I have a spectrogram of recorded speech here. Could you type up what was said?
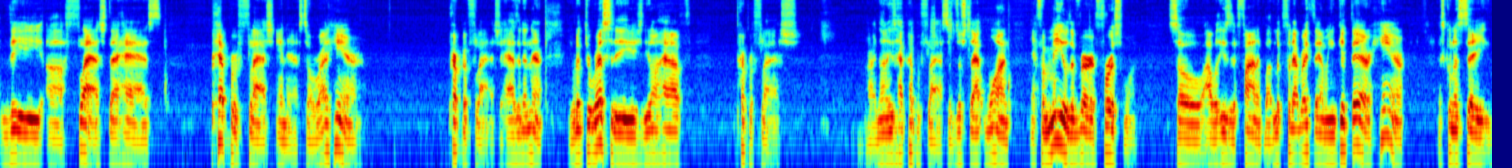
the uh, flash that has pepper flash in there. So right here, pepper flash. It has it in there. You look at the rest of these, you don't have pepper flash. All right, none of these have pepper flash. So just that one. And for me, it was the very first one. So I was easy to find it. But look for that right there. When you get there, here, it's going to say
